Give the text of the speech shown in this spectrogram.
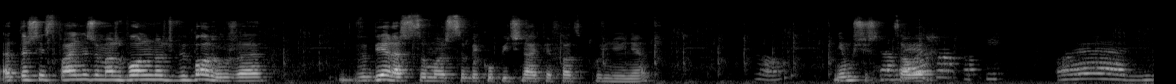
Ale też jest fajne, że masz wolność wyboru, że wybierasz co możesz sobie kupić najpierw, a co później nie. No. Nie musisz ja całe. już mam schodki. O Jezu.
